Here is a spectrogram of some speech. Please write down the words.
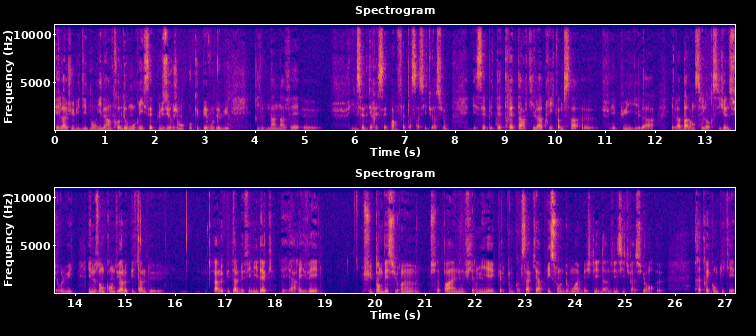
Et là, je lui dis non, il est en train de mourir, c'est plus urgent, occupez-vous de lui. Il n'en avait. Euh, il ne s'intéressait pas en fait à sa situation. Et c'est peut-être très tard qu'il a pris comme ça, euh, et puis il a, il a balancé l'oxygène sur lui. Ils nous ont conduits à l'hôpital de, à l'hôpital de Finidec, et arrivé, je suis tombé sur un, je un infirmier, quelqu'un comme ça qui a pris soin de moi, mais j'étais dans une situation euh, très très compliquée.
